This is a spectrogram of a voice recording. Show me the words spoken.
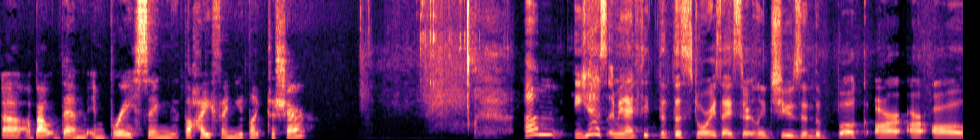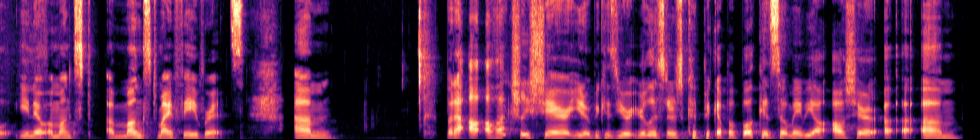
uh, about them embracing the hyphen you'd like to share? Um, yes, I mean, I think that the stories I certainly choose in the book are are all you know amongst amongst my favorites. Um, but I'll, I'll, actually share, you know, because your your listeners could pick up a book, and so maybe I'll, I'll share a, a, um,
